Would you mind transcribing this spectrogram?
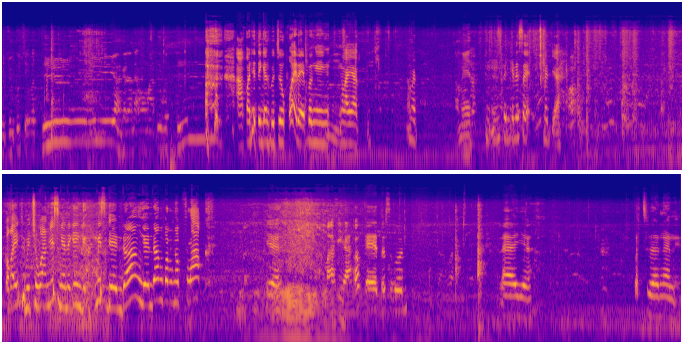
Bojoku cek wedi. Angger anak mau mati wedi. Apa ditinggal bojoku dek bengi Hmm. nglayat. Amet. Amit. Heeh, ben kene sik, met ya. Pokoknya demi cuan wis ngene iki Miss gendong, gendong per ngevlog. Ya. Makasih ya. Oke, terus pun. Lah iya. Perjuangan. ya.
